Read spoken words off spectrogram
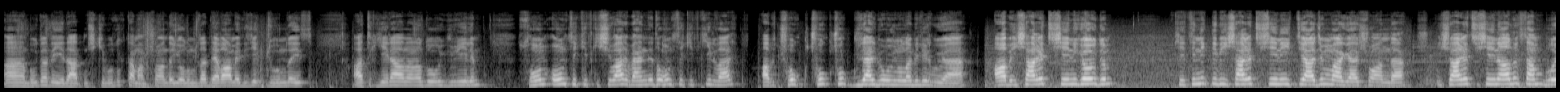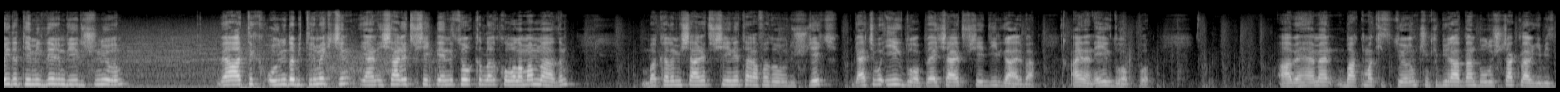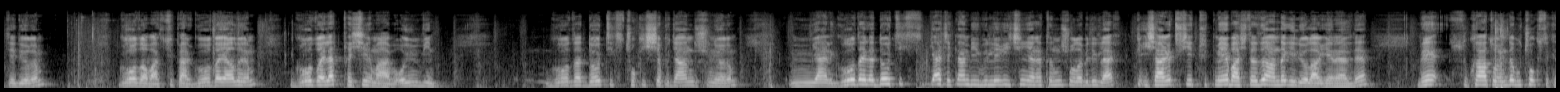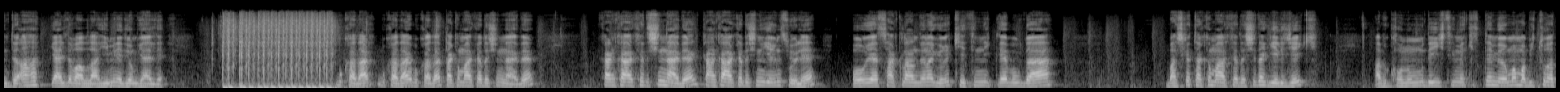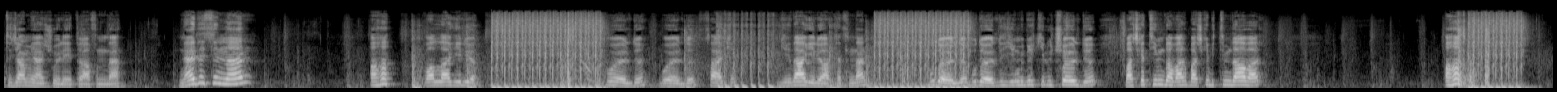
Aha burada da 7.62 bulduk. Tamam şu anda yolumuza devam edecek durumdayız. Artık yeni alana doğru yürüyelim. Son 18 kişi var. Bende de 18 kill var. Abi çok çok çok güzel bir oyun olabilir bu ya. Abi işaret fişeğini gördüm. Kesinlikle bir işaret fişeğine ihtiyacım var ya şu anda. Şu işaret fişeğini alırsam burayı da temizlerim diye düşünüyorum. Ve artık oyunu da bitirmek için yani işaret fişeklerini circle'ları kovalamam lazım. Bakalım işaret fişeği ne tarafa doğru düşecek. Gerçi bu airdrop veya işaret fişeği değil galiba. Aynen airdrop bu. Abi hemen bakmak istiyorum çünkü birazdan doluşacaklar gibi hissediyorum. Groza var süper. Groza'yı alırım. Groza'yla taşırım abi. Oyun win. Groza 4x çok iş yapacağını düşünüyorum. Hmm, Yani Groza ile 4x gerçekten birbirleri için yaratılmış olabilirler. İşaret fişeği tütmeye başladığı anda geliyorlar genelde. Ve Squat oyunda bu çok sıkıntı. Aha geldi vallahi yemin ediyorum geldi. Bu kadar, bu kadar, bu kadar. Takım arkadaşın nerede? Kanka arkadaşın nerede? Kanka arkadaşının yerini söyle. Oraya saklandığına göre kesinlikle burada başka takım arkadaşı da gelecek. Abi konumumu değiştirmek istemiyorum ama bir tur atacağım ya şöyle etrafında. Neredesin lan? Aha vallahi geliyor. Bu öldü. Bu öldü. Sakin. Bir daha geliyor arkasından. Bu da öldü. Bu da öldü. 21 kill. 3 öldü. Başka tim de var. Başka bir tim daha var. Aha.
